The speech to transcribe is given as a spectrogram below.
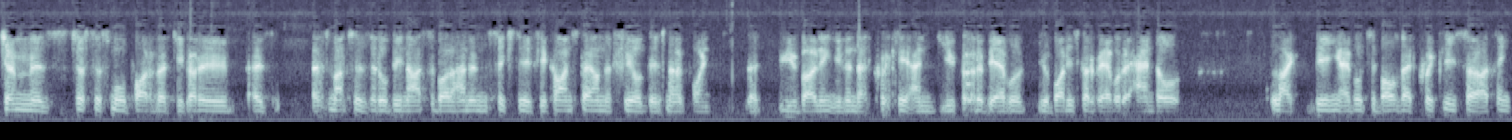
gym is just a small part of it. You've got to as as much as it'll be nice to bowl 160. If you can't stay on the field, there's no point that you bowling even that quickly, and you've got to be able. Your body's got to be able to handle like being able to bowl that quickly. So I think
